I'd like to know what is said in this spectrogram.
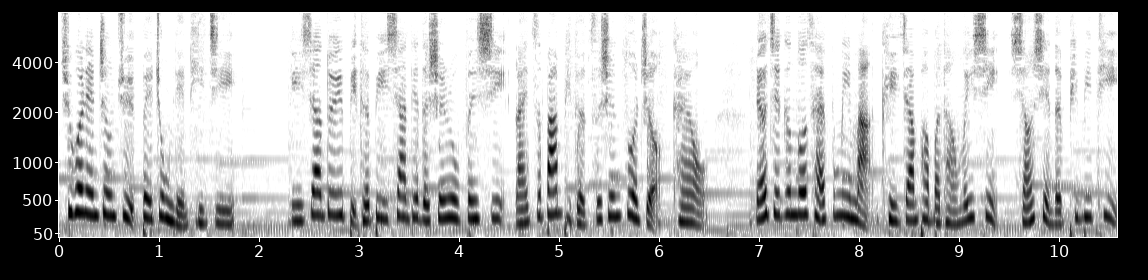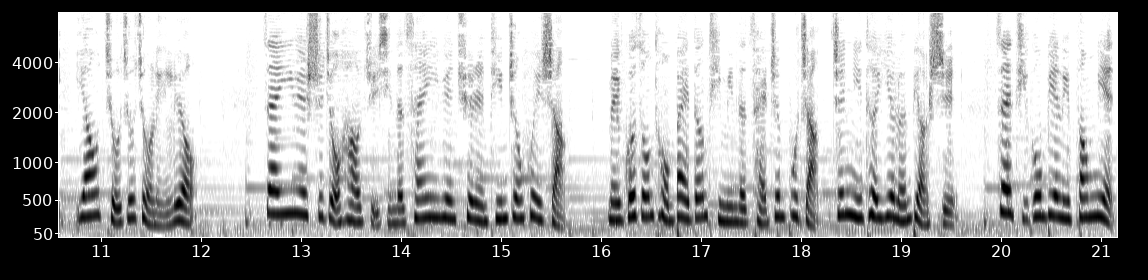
区块链证据被重点提及。以下对于比特币下跌的深入分析，来自巴比的资深作者 Kyle。了解更多财富密码，可以加泡泡糖微信小写的 PPT 幺九九九零六。在一月十九号举行的参议院确认听证会上，美国总统拜登提名的财政部长珍妮特耶伦表示，在提供便利方面，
